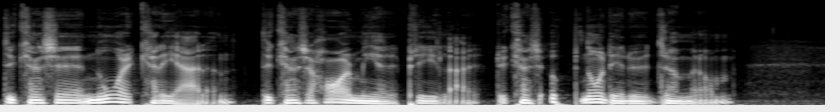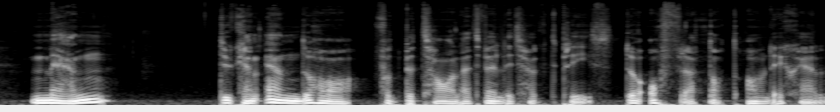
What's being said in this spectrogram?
Du kanske når karriären. Du kanske har mer prylar. Du kanske uppnår det du drömmer om. Men du kan ändå ha fått betala ett väldigt högt pris. Du har offrat något av dig själv.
